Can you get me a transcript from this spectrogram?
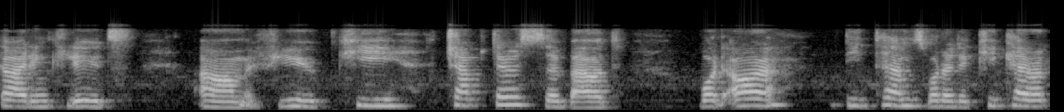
guide includes um, a few key chapters about what are the terms, what are the key char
